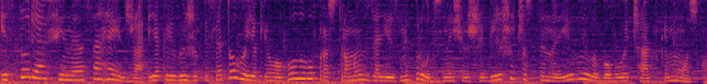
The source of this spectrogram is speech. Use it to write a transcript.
Історія Фінеаса Гейджа, який вижив після того, як його голову простромив залізний пруд, знищивши більшу частину лівої лобової частки мозку.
